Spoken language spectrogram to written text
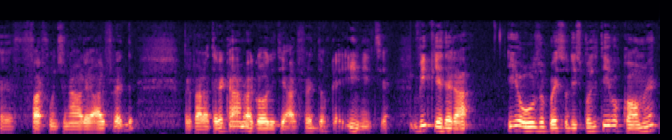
eh, far funzionare Alfred. Prepara la telecamera, goditi Alfred, ok, inizia. Vi chiederà, io uso questo dispositivo come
